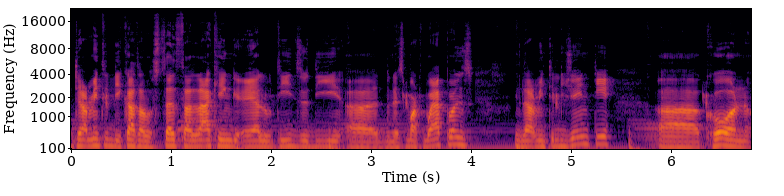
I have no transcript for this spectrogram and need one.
chiaramente dedicata allo stealth, al hacking e all'utilizzo di, uh, delle smart weapons, delle armi intelligenti, con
